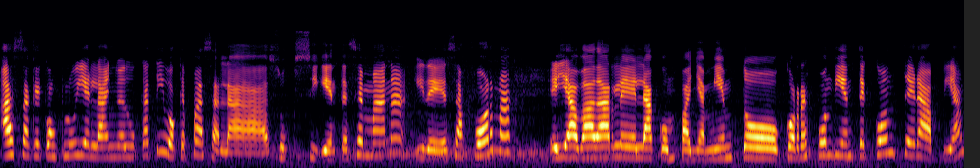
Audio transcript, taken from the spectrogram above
hasta que concluye el año educativo. ¿Qué pasa? La subsiguiente semana y de esa forma ella va a darle el acompañamiento correspondiente con terapia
